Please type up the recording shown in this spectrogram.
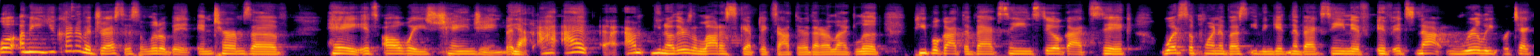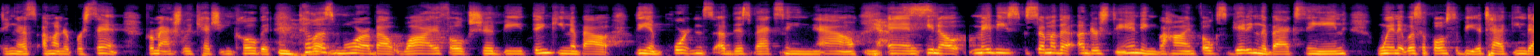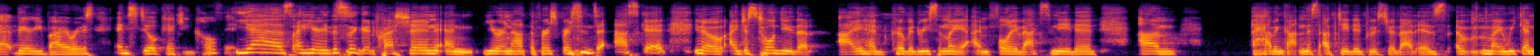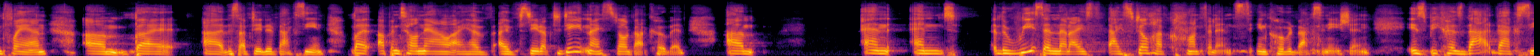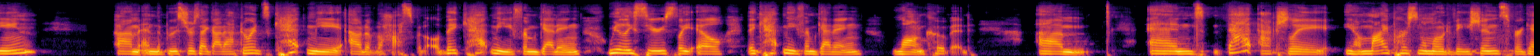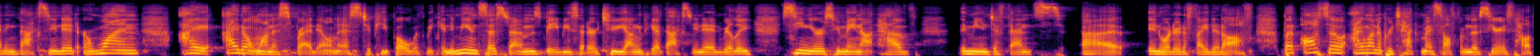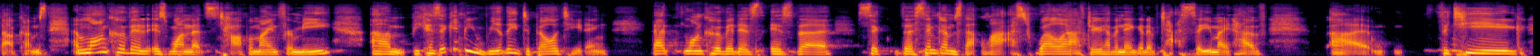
Well, I mean, you kind of address this a little bit in terms of hey, it's always changing. But yeah. I, I, I'm, you know, there's a lot of skeptics out there that are like, look, people got the vaccine, still got sick. What's the point of us even getting the vaccine if if it's not really protecting us 100% from actually catching COVID? Mm-hmm. Tell us more about why folks should be thinking about the importance of this vaccine now, yes. and you know, maybe some of the understanding behind folks getting the vaccine when it was supposed to be attacking that very virus and still catching COVID. Yes, I hear you. This is a good question. And you're not the first person to ask it. You know, I just told you that I had COVID recently. I'm fully vaccinated. Um, I haven't gotten this updated booster. That is uh, my weekend plan. Um, but uh, this updated vaccine. But up until now, I have I've stayed up to date, and I still got COVID. Um, and and the reason that I I still have confidence in COVID vaccination is because that vaccine um, and the boosters I got afterwards kept me out of the hospital. They kept me from getting really seriously ill. They kept me from getting long COVID. Um, and that actually, you know, my personal motivations for getting vaccinated are one, I, I don't want to spread illness to people with weakened immune systems, babies that are too young to get vaccinated, really seniors who may not have immune defense uh, in order to fight it off. But also, I want to protect myself from those serious health outcomes. And long COVID is one that's top of mind for me um, because it can be really debilitating. That long COVID is is the the symptoms that last well after you have a negative test. So you might have uh, fatigue,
